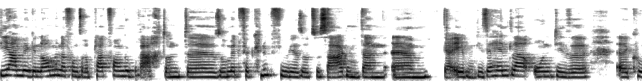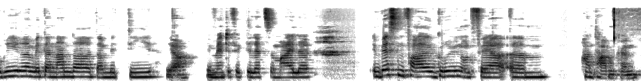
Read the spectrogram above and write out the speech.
Die haben wir genommen, auf unsere Plattform gebracht und äh, somit verknüpfen wir sozusagen dann ähm, ja eben diese Händler und diese äh, Kuriere miteinander, damit die ja im Endeffekt die letzte Meile im besten Fall grün und fair ähm, handhaben können.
